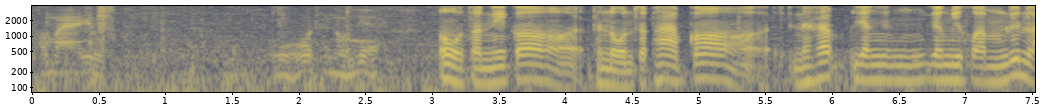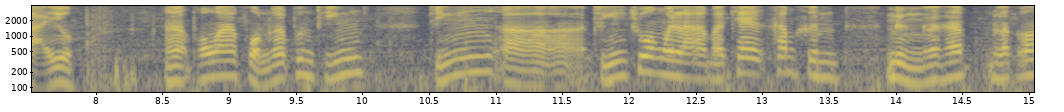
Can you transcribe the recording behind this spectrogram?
เข้ามาอยู่โอ้โหถนนเนี่ย โอ้ตอนนี้ก็ถนนสภาพก็นะครับ ยังยังมีความลื่นไหลอยู่นะครับเพราะว่าฝนก็เพิ่งทิ้งทิ้งเอ่อทิ้งช่วงเวลามาแค่ค่ำคืนหนึ่งนะครับ แล้วก็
